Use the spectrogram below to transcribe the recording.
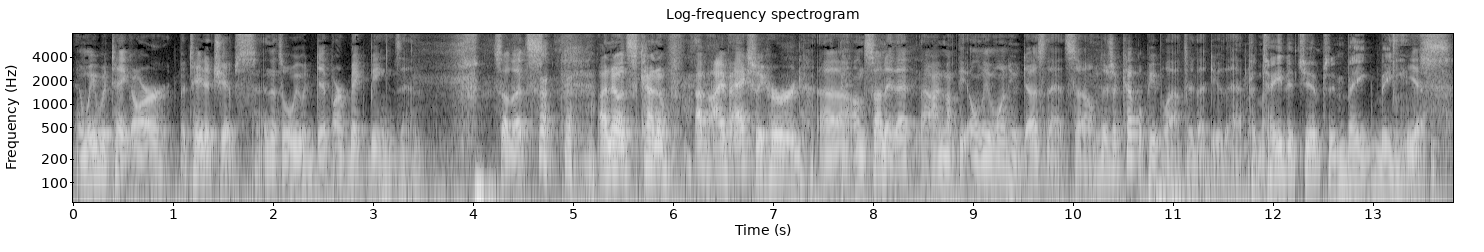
and we would take our potato chips, and that's what we would dip our baked beans in. So that's, I know it's kind of, I've, I've actually heard uh, on Sunday that I'm not the only one who does that. So there's a couple people out there that do that. But- Potato chips and baked beans. yes.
